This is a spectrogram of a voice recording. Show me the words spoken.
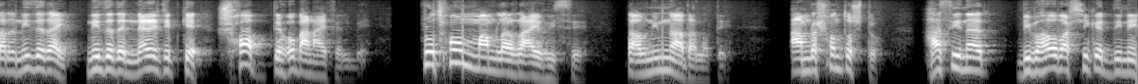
তারা নিজেরাই নিজেদের ন্যারেটিভকে সব দেহ বানায় ফেলবে। প্রথম মামলার রায় হয়েছে তাও নিম্ন আদালতে। আমরা সন্তুষ্ট, হাসিনার বিবাহ বার্ষিকের দিনে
